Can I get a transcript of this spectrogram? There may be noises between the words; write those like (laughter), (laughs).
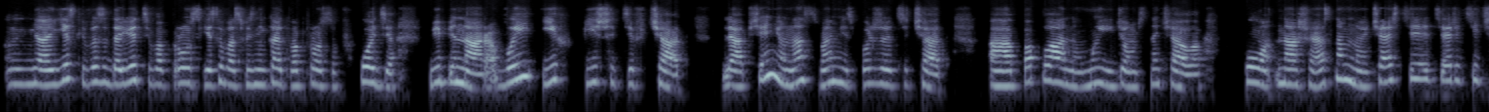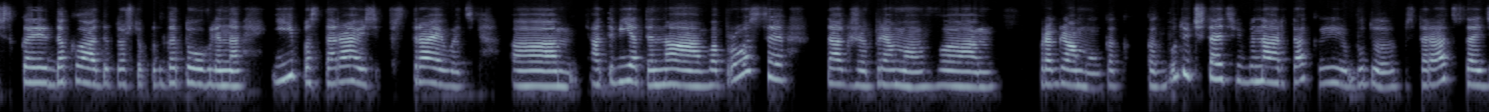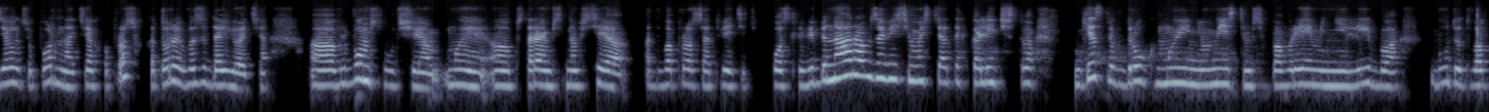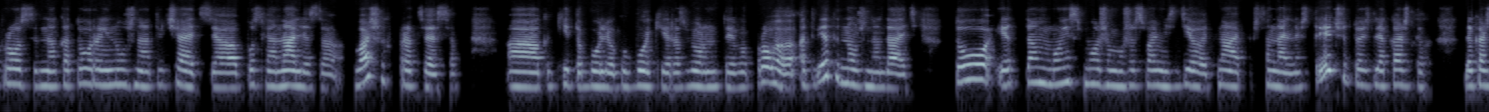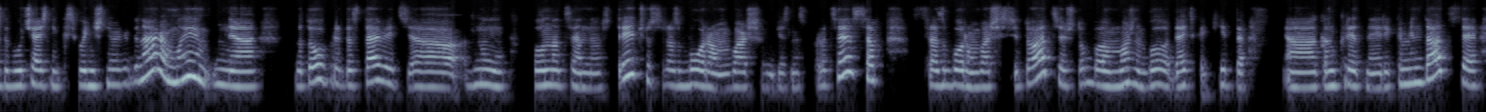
если вы задаете вопрос, если у вас возникают вопросы в ходе вебинара, вы их пишете в чат. Для общения у нас с вами используется чат. А, по плану мы идем сначала по нашей основной части теоретической доклада, то, что подготовлено, и постараюсь встраивать ответы на вопросы также прямо в программу, как как буду читать вебинар, так и буду стараться делать упор на тех вопросах, которые вы задаете. А, в любом случае мы э, постараемся на все вопросы ответить после вебинара в зависимости от их количества. Если вдруг мы не уместимся по времени, либо будут вопросы, на которые нужно отвечать а, после анализа ваших процессов, а, какие-то более глубокие развернутые вопросы, ответы нужно дать, то это мы сможем уже с вами сделать на персональной встрече, то есть для, каждых, для каждого участника сегодняшнего вебинара мы готовы предоставить э, одну полноценную встречу с разбором ваших бизнес-процессов, с разбором вашей ситуации, чтобы можно было дать какие-то э, конкретные рекомендации.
